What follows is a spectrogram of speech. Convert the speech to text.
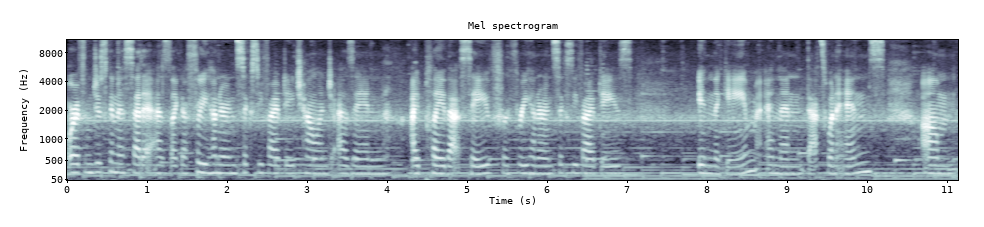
or if I'm just going to set it as like a 365 day challenge, as in I play that save for 365 days in the game and then that's when it ends. Um,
